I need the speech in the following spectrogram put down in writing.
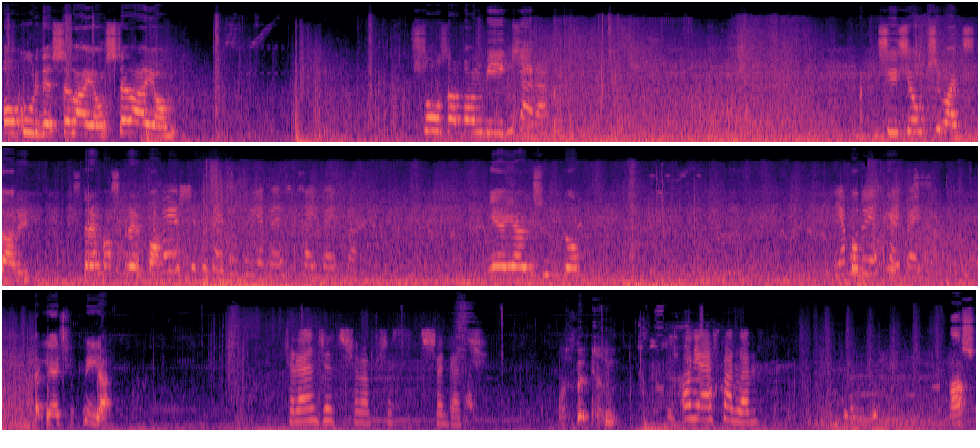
O kurde, strzelają, strzelają. Co za bambiki. Gitara. Musisz się utrzymać, stary. Strefa, strefa. No jeszcze tutaj budujemy Skybase'a. Nie, ja już to... Ja buduję Skybase'a. Ja się kryję. Challenge trzeba przestrzegać. O nie, spadłem. Masz?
